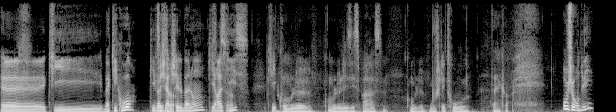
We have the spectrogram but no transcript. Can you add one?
qui, bah, qui court qui va chercher le ballon, qui ratisse. Qui comble, comble les espaces, comble, bouche les trous. D'accord. Aujourd'hui,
